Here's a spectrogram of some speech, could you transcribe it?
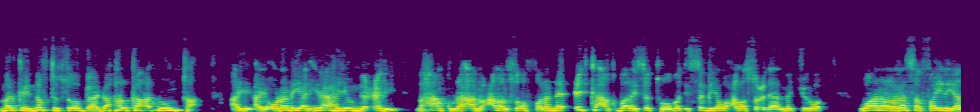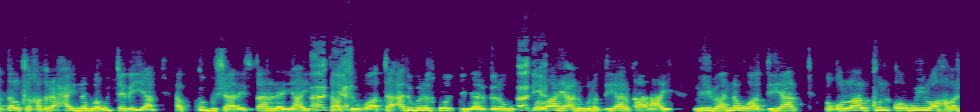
markay naftu soo gaadho halkaa dhuunta ay ay odhanayaan ilaahayowna celi. Maxaan ku dhaha aanu camal soo falane. Cid ka aqbalaysa toobad isagiyo waxa la socdaa ma jiro. Waana laga safaynayaa dalka khadraxaydna waa u tegayaa. Ha ku bishaaraystaan leeyahay. Taasi waa taa adiguna soo diyaargarow wallaahi aniguna diyaar baanahay liibaanna waa diyaar. Boqolaal kun oo wiiloo habar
